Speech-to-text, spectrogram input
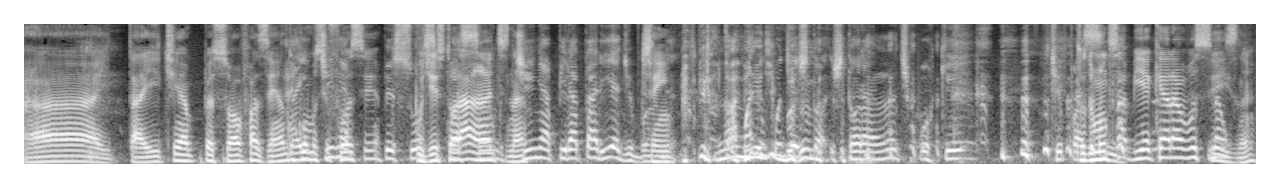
e tá aí tinha pessoal fazendo Aí como se fosse. Podia estourar passando, antes, né? Tinha a pirataria de banda. Sim. não, mas não podia banda. estourar antes porque tipo Todo assim, mundo sabia que era vocês, né?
